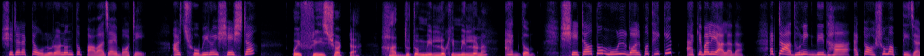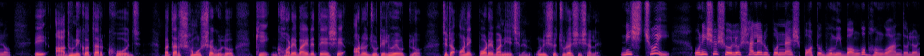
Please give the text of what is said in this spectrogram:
সেটার একটা অনুরণন তো পাওয়া যায় বটে। আর ছবির ওই শেষটা? ওই ফ্রিজ শটটা হাত দুটো মিলল কি মিলল না? একদম সেটাও তো মূল গল্প থেকে একেবারেই আলাদা। একটা আধুনিক দ্বিধা একটা অসমাপ্তি যেন। এই আধুনিকতার খোঁজ বা তার সমস্যাগুলো কি ঘরে বাইরেতে এসে আরও জটিল হয়ে উঠল, যেটা অনেক পরে বানিয়েছিলেন উনিশশো চুরাশি সালে? নিশ্চয়ই। উনিশশো ষোলো সালের উপন্যাস পটভূমি বঙ্গভঙ্গ আন্দোলন।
